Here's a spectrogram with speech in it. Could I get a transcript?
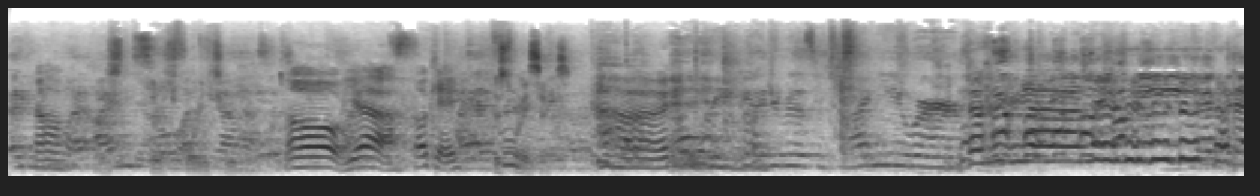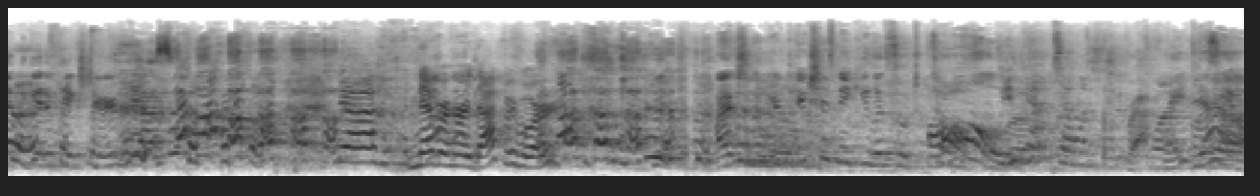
Uh, oh, There's, there's 42. oh yeah. Okay. There's 26. Hi. God, you were so tiny. You were. yeah. I'm gonna have to get a picture. Yes. Yeah. Never heard that before. Actually, your pictures make you look so tall. You can't tell in a photograph, right? Yeah,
